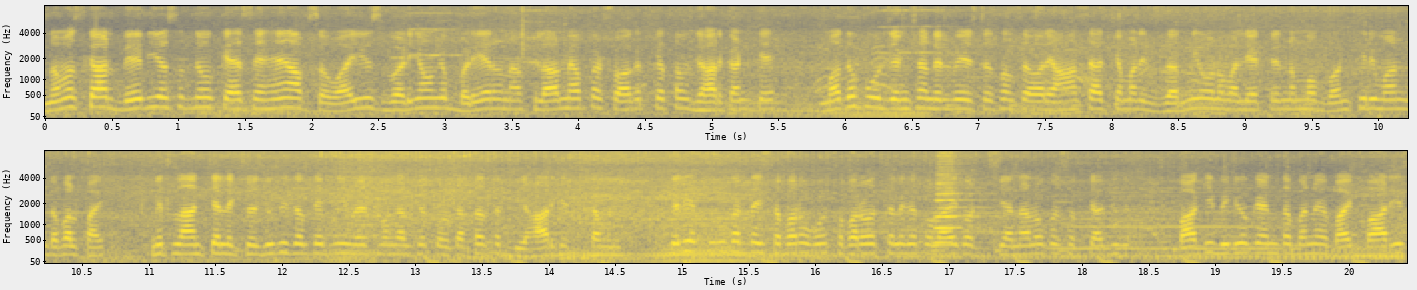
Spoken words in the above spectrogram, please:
नमस्कार देवी सज्जनों, कैसे हैं आप सब? इस बढ़िया होंगे, बढ़िया रहना। फ़िलहाल मैं आपका स्वागत करता हूँ झारखंड के मधुपुर जंक्शन रेलवे स्टेशन से। और यहाँ से आज की हमारी जर्नी होने वाली है train number one three one double five, Mithilanchal express, जो कि चलते अपनी वेस्ट बंगाल से कोलकाता से बिहार के सीतामढ़ी। चलिए, शुरू करते हैं सफ़रों को। सफ़र अच्छा लगे तो लाइक और चैनलों को सब्सक्राइब बाकी वीडियो के तक बने भाई बारिश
